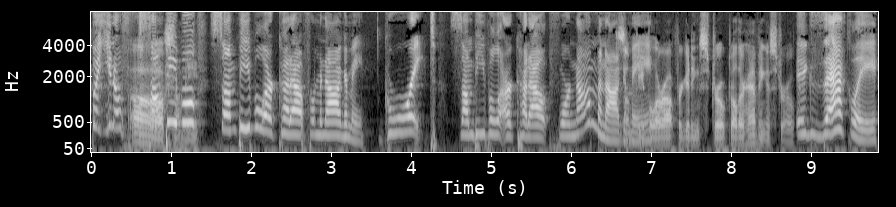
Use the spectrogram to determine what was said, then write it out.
but you know, Oh, some people Sunny. some people are cut out for monogamy. Great. Some people are cut out for non-monogamy. Some people are out for getting stroked while they're having a stroke. Exactly.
